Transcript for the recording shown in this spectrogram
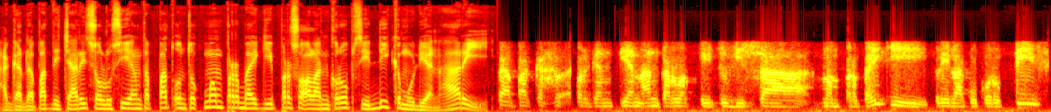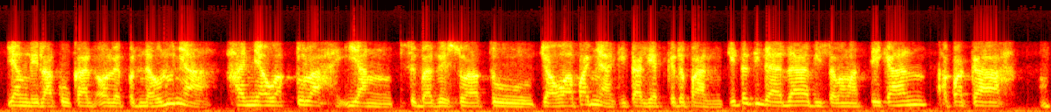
agar dapat dicari solusi yang tepat untuk memperbaiki persoalan korupsi di kemudian hari. Apakah pergantian antar waktu itu bisa memperbaiki perilaku koruptif yang dilakukan oleh pendahulunya? Hanya waktulah yang sebagai suatu jawabannya kita lihat ke depan. Kita tidak ada bisa memastikan apakah 40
